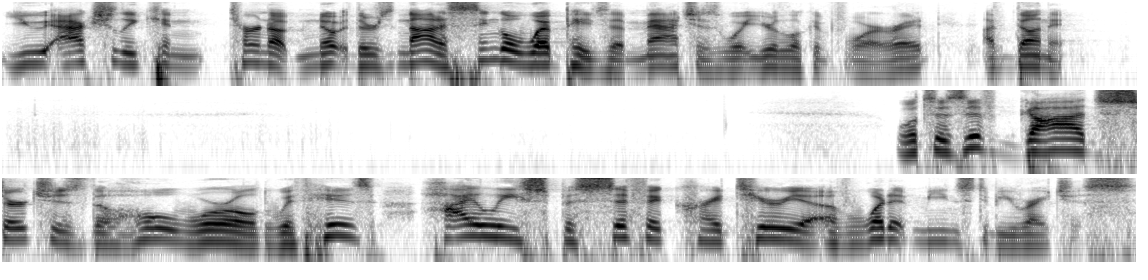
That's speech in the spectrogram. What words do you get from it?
you actually can turn up no there's not a single web page that matches what you're looking for, right? I've done it. Well, it's as if God searches the whole world with his highly specific criteria of what it means to be righteous.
